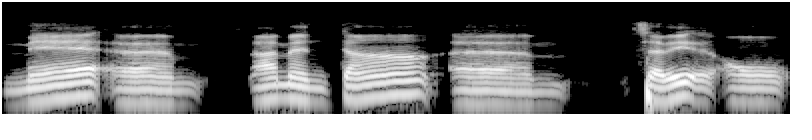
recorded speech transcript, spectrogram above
Mais euh, en même temps, vous savez, on,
